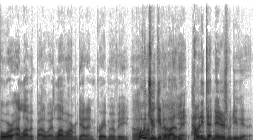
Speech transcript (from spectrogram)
For I love it. By the way, love Armageddon. Great movie. Uh, What would you give it? By uh, the way, how many detonators would you give it?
